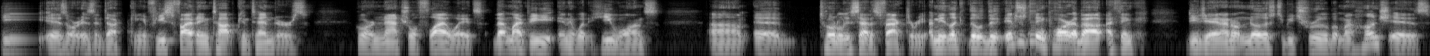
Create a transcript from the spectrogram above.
he is or isn't ducking. If he's fighting top contenders who are natural flyweights, that might be in what he wants um, uh, totally satisfactory. I mean, look, the, the interesting part about, I think, DJ, and I don't know this to be true, but my hunch is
